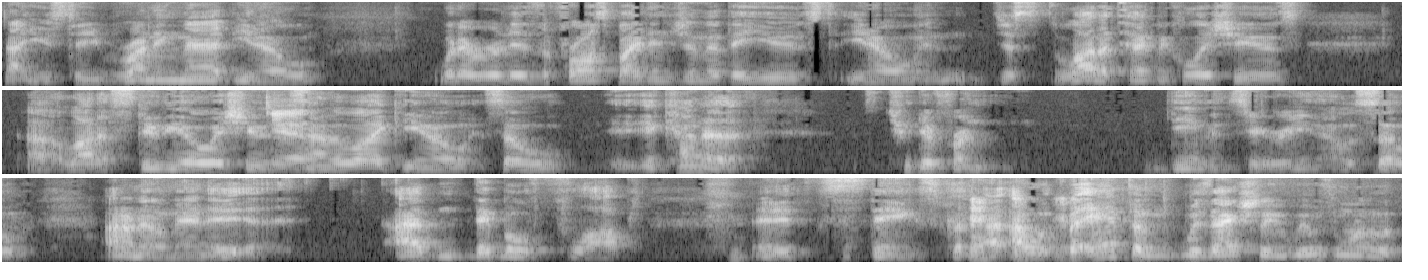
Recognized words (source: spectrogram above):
not used to running that you know whatever it is the Frostbite engine that they used you know and just a lot of technical issues. uh, a lot of studio issues. It sounded like you know, so it, it kind of two different demons here, you know. So I don't know, man. It, I they both flopped, and it stinks. But I, I but Anthem was actually it was one of the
